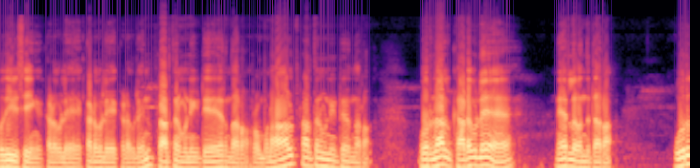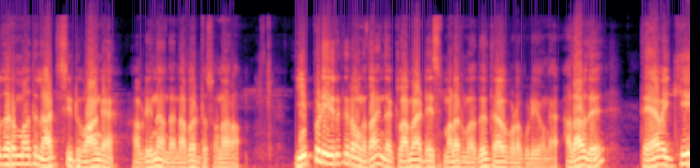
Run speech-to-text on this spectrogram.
உதவி செய்யுங்க கடவுளே கடவுளே கடவுளேன்னு பிரார்த்தனை பண்ணிக்கிட்டே இருந்தாராம். ரொம்ப நாள் பிரார்த்தனை பண்ணிக்கிட்டே இருந்தாராம். ஒரு நாள் கடவுளே நேரில் வந்துட்டாராம். ஒரு தரமாவது லாட்டரி சீட்டு வாங்க அப்படின்னு அந்த நபர்கிட்ட சொன்னாராம். இப்படி இருக்கிறவங்க தான் இந்த கிளமாட்டிஸ் மலர் மருந்து தேவைப்படக்கூடியவங்க. அதாவது தேவைக்கு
